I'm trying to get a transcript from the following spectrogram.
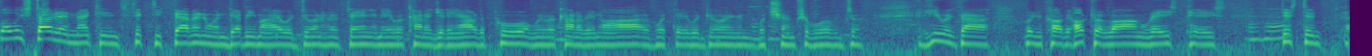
Well, we started in 1967 when Debbie Meyer was doing her thing, and they were kind of getting out of the pool, and we were kind of in awe of what they were doing and what Sherm Chavoor was doing. And he was uh, what you call the ultra long race pace, Mhm. distant uh,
